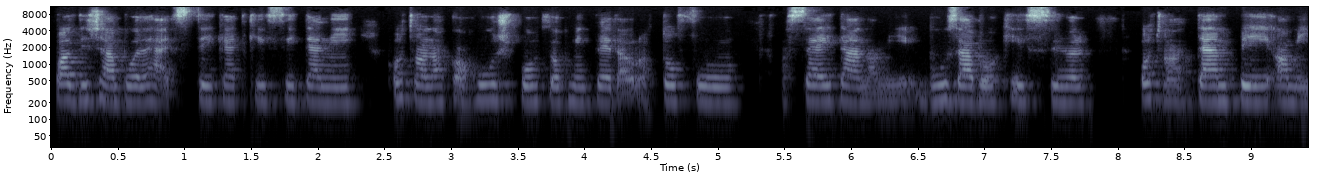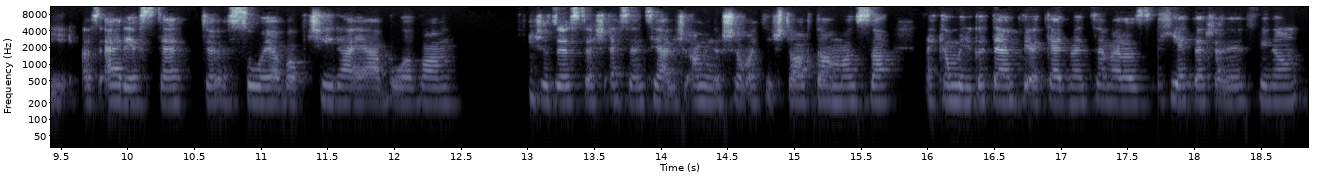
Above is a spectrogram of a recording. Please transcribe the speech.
padlizsából lehet sztéket készíteni, ott vannak a húspótlók, mint például a tofu, a szejtán, ami búzából készül, ott van a tempé, ami az erjesztett szójabab csírájából van, és az összes eszenciális aminosavat is tartalmazza. Nekem mondjuk a tempé a kedvencem, mert az hihetetlenül finom,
